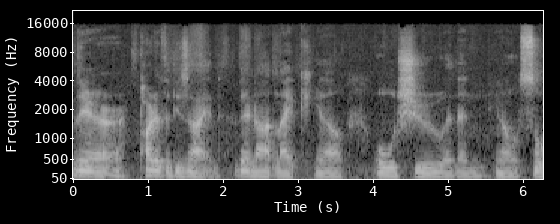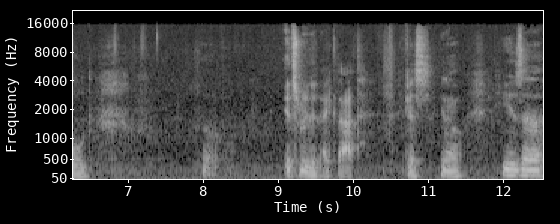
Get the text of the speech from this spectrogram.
they're part of the design. They're not like, you know, old shoe and then, you know, sold. So it's really like that. Because, you know, he is a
